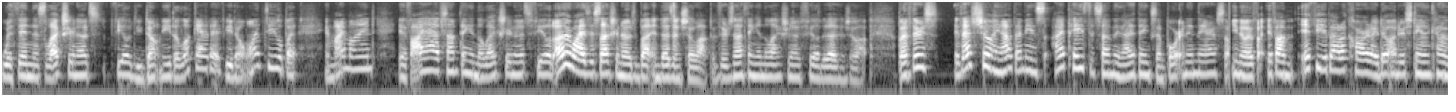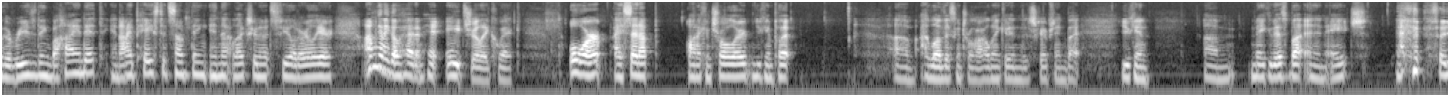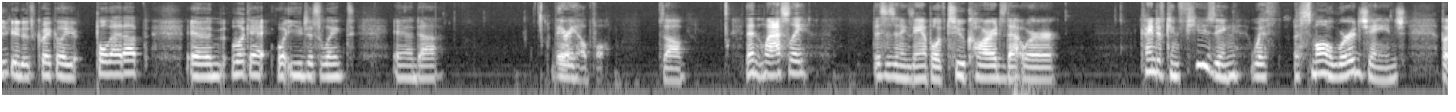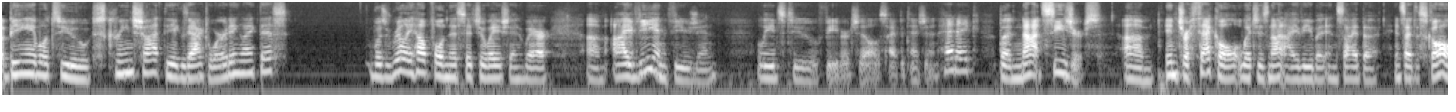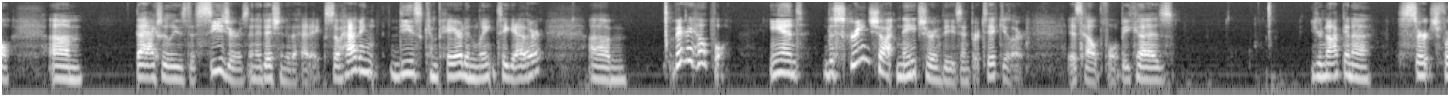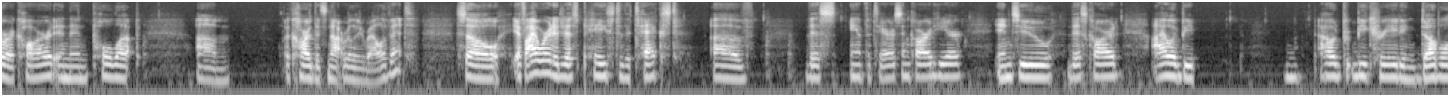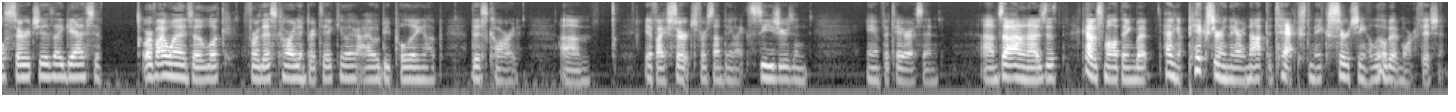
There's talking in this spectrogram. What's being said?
within this lecture notes field. You don't need to look at it if you don't want to, but in my mind, if I have something in the lecture notes field, otherwise this lecture notes button doesn't show up. If there's nothing in the lecture notes field, it doesn't show up. But if there's if that's showing up, that means I pasted something I think is important in there. So, you know, if, if I'm iffy about a card, I don't understand kind of the reasoning behind it, and I pasted something in that lecture notes field earlier, I'm going to go ahead and hit H really quick. Or I set up on a controller, you can put, um, I love this controller, I'll link it in the description, but you can um, make this button an H so you can just quickly pull that up and look at what you just linked and uh, very helpful. So then lastly, this is an example of two cards that were kind of confusing with a small word change, but being able to screenshot the exact wording like this was really helpful in this situation where um, IV infusion leads to fever, chills, hypotension, and headache, but not seizures. Um, intrathecal, which is not IV but inside the inside the skull, um, that actually leads to seizures in addition to the headaches. So having these compared and linked together, um, very helpful. And the screenshot nature of these in particular is helpful because you're not going to search for a card and then pull up um, a card that's not really relevant. So if I were to just paste the text of this amphotericin card here into this card, I would be I would be creating double searches, I guess. If, or if I wanted to look for this card in particular, I would be pulling up this card. Um, if I search for something like seizures and amphotericin. Um, so I don't know, it's just kind of a small thing, but having a picture in there, not the text, makes searching a little bit more efficient.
